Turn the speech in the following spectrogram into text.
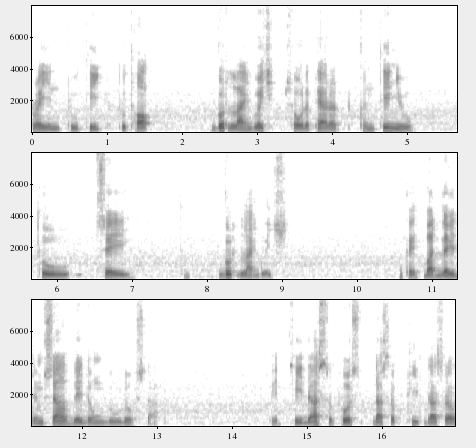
trained to teach to talk good language. So the parrot continue to say good language. Okay but they themselves they don't do those stuff. Okay see that's the first that's a that's a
